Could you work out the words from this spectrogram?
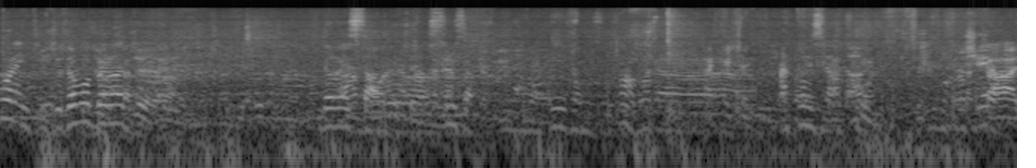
Volentieri. Ci siamo per una gita. Dove è stato? Scusa. No, guarda. A come si Crociera.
